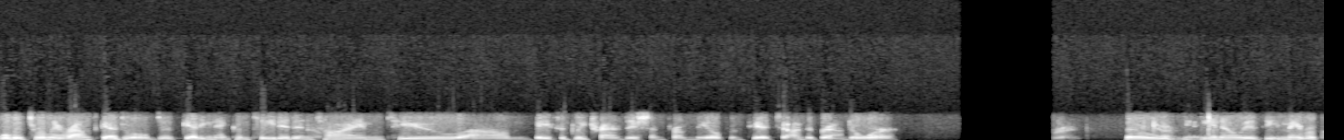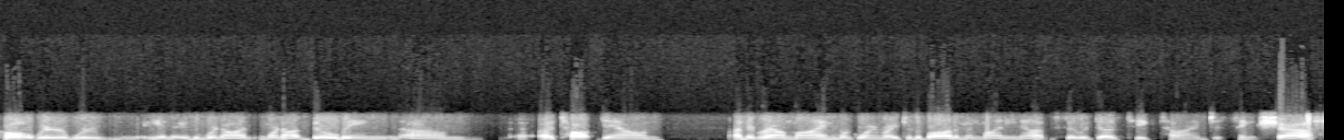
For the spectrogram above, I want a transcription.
Well, it's really around schedule, just getting it completed in time to um, basically transition from the open pit to underground ore. Right. So okay. you know, as you may recall, we're we're you know we're not we're not building um, a top-down underground mine. We're going right to the bottom and mining up. So it does take time to sink shafts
